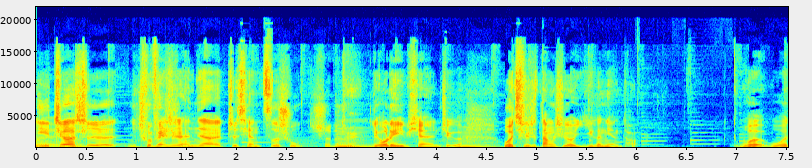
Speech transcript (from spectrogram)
你这是你除非是人家之前自述是的，嗯留了一篇这个，嗯我其实当时有一个念头，我我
